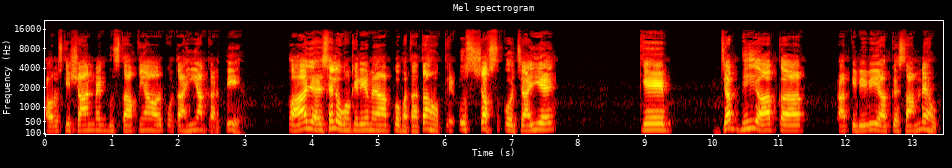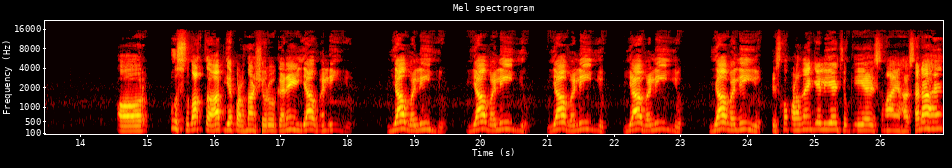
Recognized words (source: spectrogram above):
और उसकी शान में गुस्ताखियाँ और कोताहियाँ करती है तो आज ऐसे लोगों के लिए मैं आपको बताता हूँ कि उस शख्स को चाहिए कि जब भी आपका, आपकी बीवी आपके सामने हो और उस वक्त आप ये पढ़ना शुरू करें, या वली या वली या वली या वली या वली या वली इसको पढ़ने के लिए, चूँकि यह इसमाय हसना है,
